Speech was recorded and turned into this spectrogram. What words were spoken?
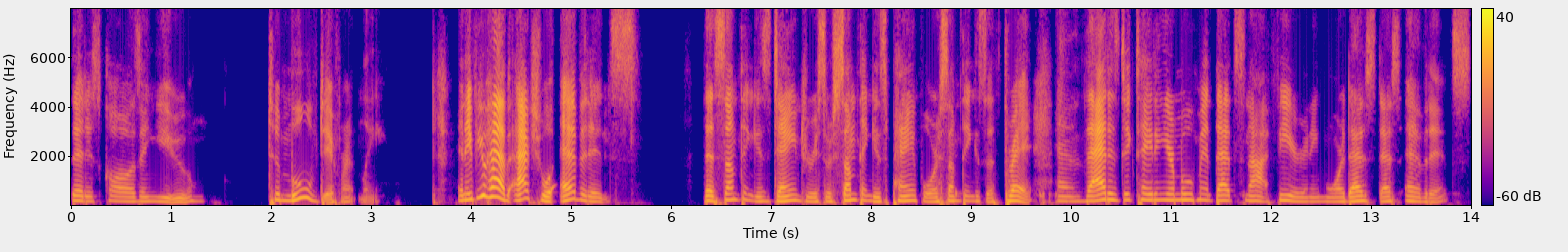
that is causing you to move differently. And if you have actual evidence that something is dangerous or something is painful or something is a threat and that is dictating your movement, that's not fear anymore. That's that's evidence.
